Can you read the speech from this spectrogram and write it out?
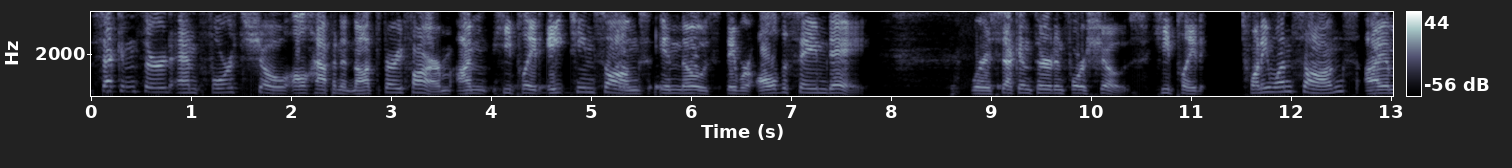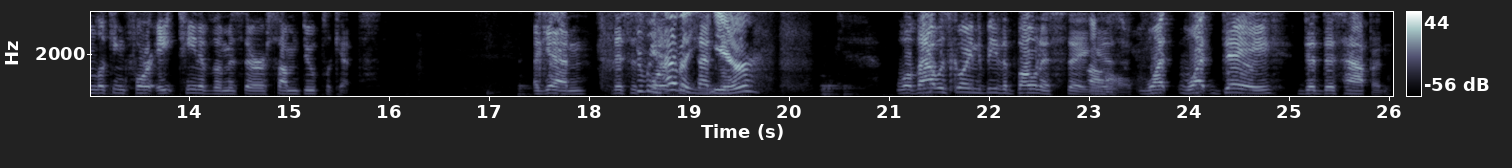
second, third, and fourth show all happened at Knott's Berry Farm. I'm he played 18 songs in those. They were all the same day. Were his second, third, and fourth shows. He played 21 songs. I am looking for 18 of them as there are some duplicates. Again, this is Do we for have a year? Well, that was going to be the bonus thing. Oh. Is Oh. what what day did this happen?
